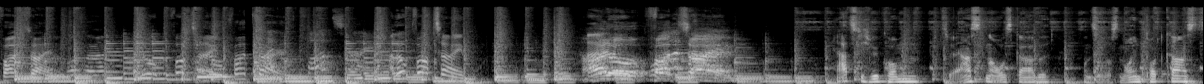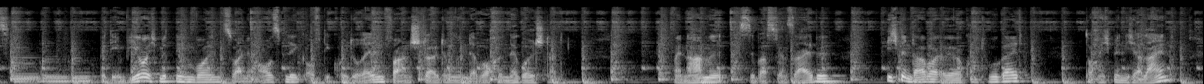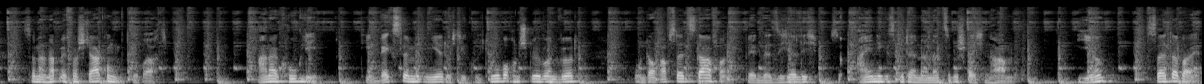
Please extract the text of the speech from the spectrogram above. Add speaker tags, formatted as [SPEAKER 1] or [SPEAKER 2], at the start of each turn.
[SPEAKER 1] Pforzheim. Hallo Pforzheim. Hallo Pforzheim. Hallo Pforzheim.
[SPEAKER 2] Herzlich willkommen zur ersten Ausgabe unseres neuen Podcasts, mit dem wir euch mitnehmen wollen zu einem Ausblick auf die kulturellen Veranstaltungen der Woche in der Goldstadt. Mein Name ist Sebastian Seibel. Ich bin dabei euer Kulturguide. Doch ich bin nicht allein, sondern habe mir Verstärkung mitgebracht. Anna Kugli, die im Wechsel mit mir durch die Kulturwochen stöbern wird. Und auch abseits davon werden wir sicherlich so einiges miteinander zu besprechen haben. Ihr seid dabei.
